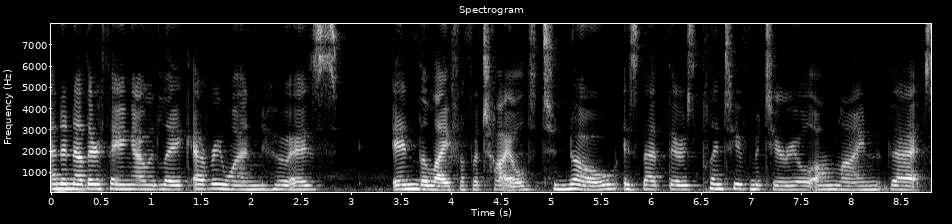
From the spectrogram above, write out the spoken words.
And another thing i would like everyone who is in the life of a child to know is that there's plenty of material online that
